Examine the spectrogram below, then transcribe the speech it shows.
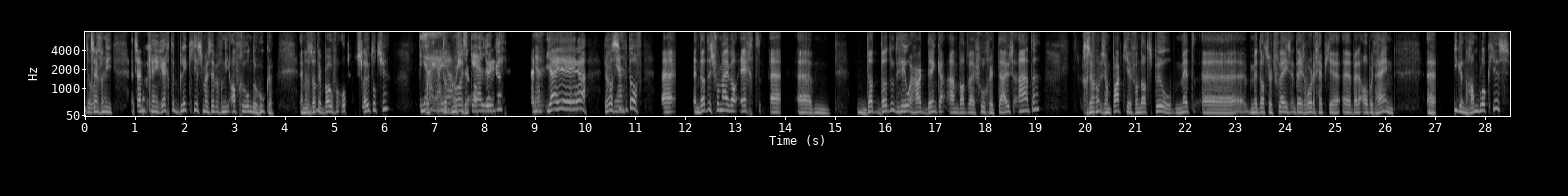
het zijn, van die, het zijn ook geen rechte blikjes, maar ze hebben van die afgeronde hoeken. En dan zat er bovenop een sleuteltje. Ja, dat, ja, ja. Dat moest oh, je er aftrekken. En, ja. Ja, ja, ja, ja, Dat was ja. super tof. Uh, en dat is voor mij wel echt... Uh, um, dat, dat doet heel hard denken aan wat wij vroeger thuis aten. Zo'n zo pakje van dat spul met, uh, met dat soort vlees. En tegenwoordig heb je bij de Albert Heijn vegan hamblokjes.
